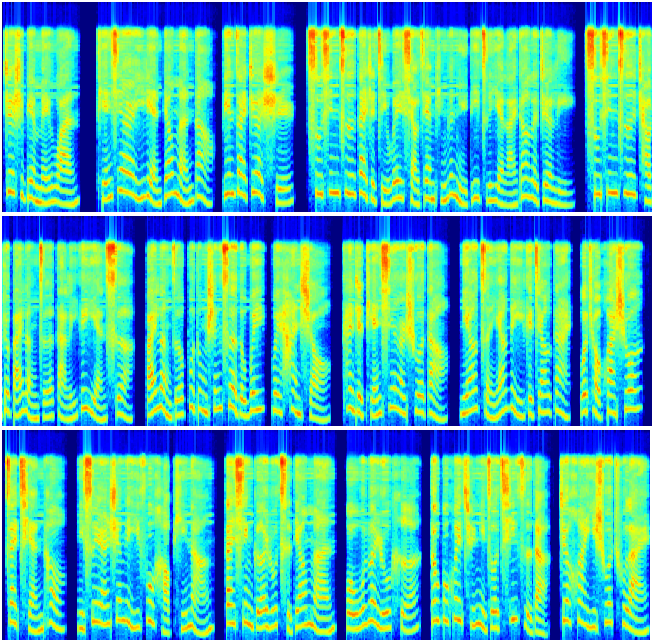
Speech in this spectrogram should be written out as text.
这事便没完。田心儿一脸刁蛮道。便在这时，苏心姿带着几位小剑平的女弟子也来到了这里。苏心姿朝着白冷泽打了一个眼色，白冷泽不动声色的微微颔首，看着田心儿说道：“你要怎样的一个交代？我丑话说。”在前头，你虽然生的一副好皮囊，但性格如此刁蛮，我无论如何都不会娶你做妻子的。这话一说出来，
